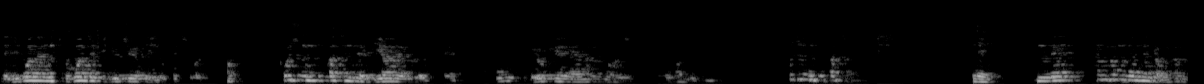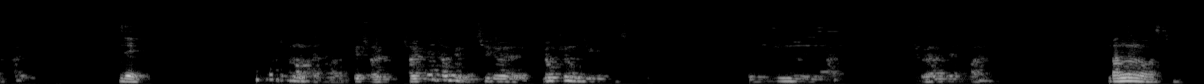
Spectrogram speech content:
근데 이거는 두 번째 비디오 때 이렇게 찍었어. 포즈는 똑같은데 위아래로 이렇게 하고 이렇게 하는 거로 찍었어. 포즈는 똑같잖아. 네. 근데 생성되는 영상은 다르고 네. 포즈만 가져가는 그 절, 절대적인 위치를 이렇게 움직이는 이 기준을 잘 줘야 되는 거 아니야? 맞는 것 같습니다.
